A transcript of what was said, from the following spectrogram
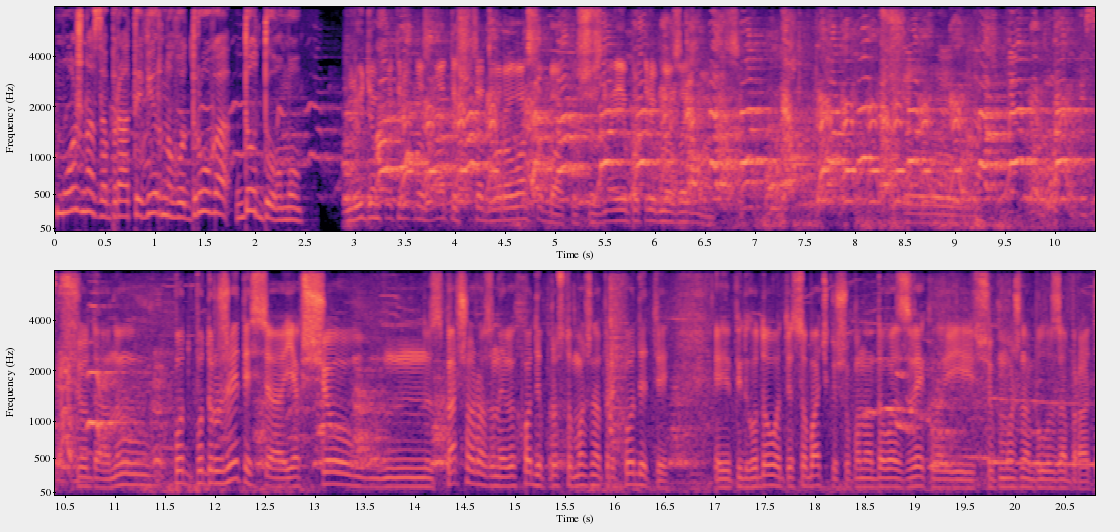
можна забрати вірного друга додому. Людям потрібно знати, що це дворова собака, що з нею потрібно займатися. Що, що да, ну, подружитися, якщо з першого разу не виходить, просто можна приходити, підгодовувати собачку, щоб вона до вас звикла і щоб можна було забрати.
